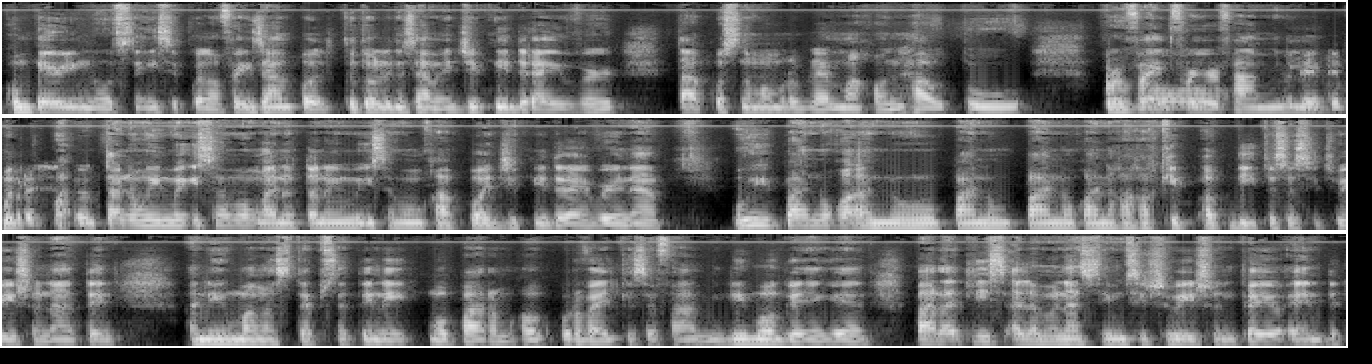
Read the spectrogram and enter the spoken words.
comparing notes na isip ko lang. For example, tutulad na sa amin, jeepney driver, tapos naman problema ako on how to provide for Oo, your family. Mag- ka. tanungin mo isa mong ano, tanungin mo isa mong kapwa jeepney driver na, uy, paano ka ano, paano paano ka nakaka-keep up dito sa situation natin? Ano yung mga steps na tinake mo para makapag-provide ka sa family mo, ganyan ganyan. Para at least alam mo na same situation kayo and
